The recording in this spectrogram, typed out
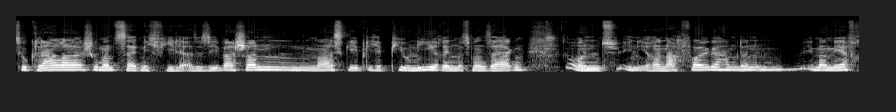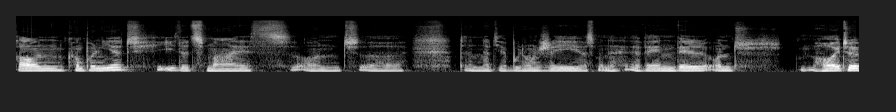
zu Clara Schumanns Zeit nicht viele. Also sie war schon maßgebliche Pionierin, muss man sagen. Und in ihrer Nachfolge haben dann immer mehr Frauen komponiert. Edith Smythe und äh, dann Nadia Boulanger, was man erwähnen will. Und Heute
